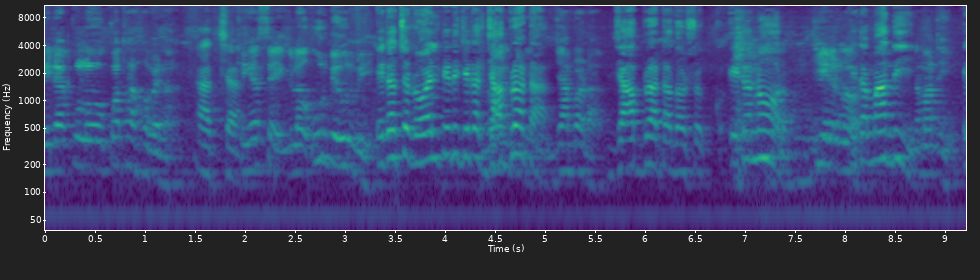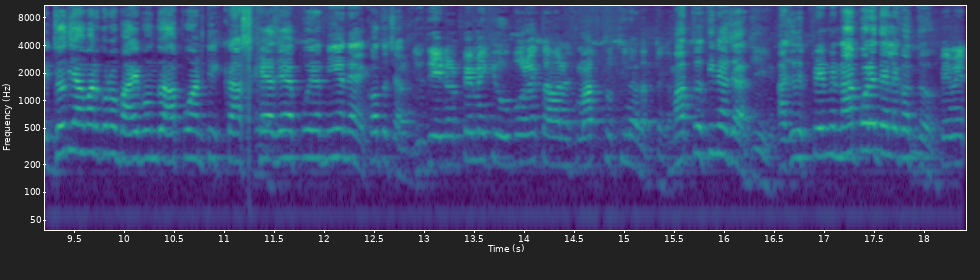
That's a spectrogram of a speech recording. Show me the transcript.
এটা কোনো কথা হবে না। আচ্ছা। ঠিক আছে? এগুলো উড়বে উড়বে। এটা হচ্ছে রয়্যাল টেডি যেটা জাবরাটা। জাবরাটা। জাবরাটা দর্শক। এটা নর। জি এটা নর। এটা মাদি। মাদি। যদি আমার কোনো ভাই বন্ধু আপু আন্টি ক্রাশ খেয়া যায় আপু নিয়ে নেয় কত চাল যদি এটার প্রেমে কি উপরে তাহলে মাত্র তিন হাজার টাকা। মাত্র তিন হাজার? জি। আর যদি প্রেমে না পড়ে তাহলে কত? প্রেমে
